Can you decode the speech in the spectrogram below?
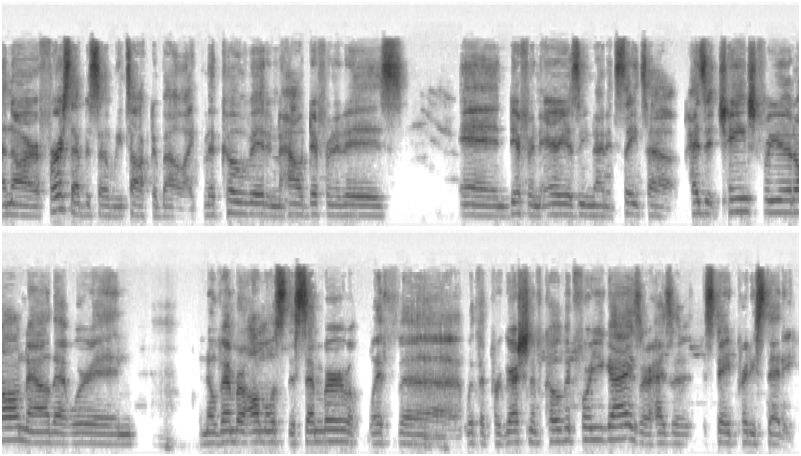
in our first episode, we talked about like the COVID and how different it is in different areas of the United States. How has it changed for you at all now that we're in November, almost December, with the with the progression of COVID for you guys, or has it stayed pretty steady?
